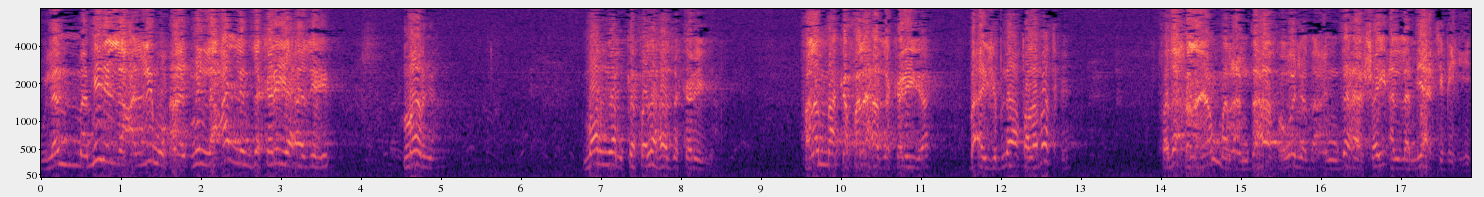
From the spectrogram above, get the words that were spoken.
ولما مين اللي علمه مين اللي علم زكريا هذه؟ مريم. مريم كفلها زكريا. فلما كفلها زكريا بقى يجيب لها طلباتها. فدخل يوما عندها فوجد عندها شيئا لم يأت به.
